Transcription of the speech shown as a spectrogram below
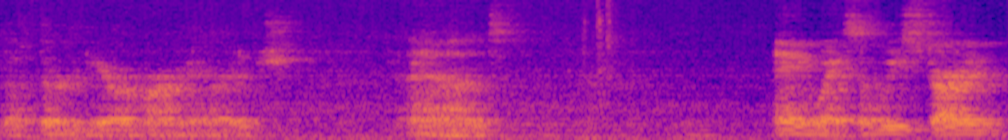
the third year of our marriage. And anyway, so we started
